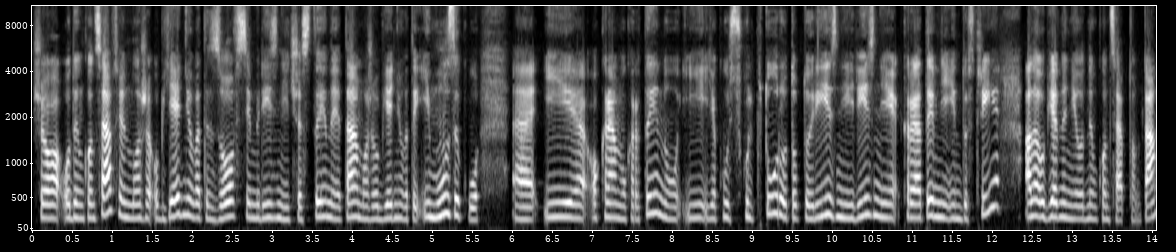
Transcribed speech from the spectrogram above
Що один концепт він може об'єднувати зовсім різні частини, та може об'єднувати і музику, е, і окрему картину, і якусь скульптуру, тобто різні різні креативні індустрії, але об'єднані одним концептом. Та?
